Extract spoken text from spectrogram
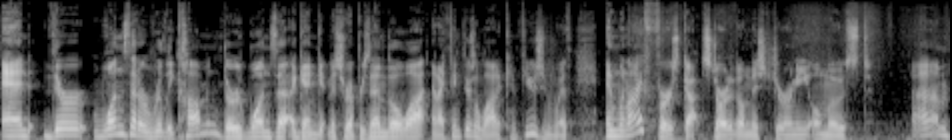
And there are ones that are really common. There are ones that, again, get misrepresented a lot. And I think there's a lot of confusion with. And when I first got started on this journey almost, um,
